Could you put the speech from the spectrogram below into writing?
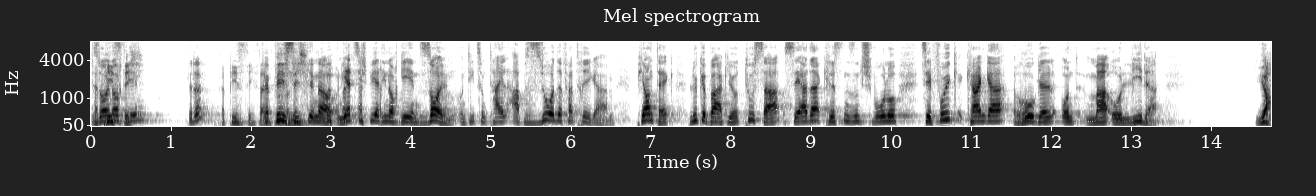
soll noch dich. gehen. Bitte? Verpiss dich. sag Verpiss ich dich, genau. Und jetzt die Spieler, die noch gehen sollen und die zum Teil absurde Verträge haben. Piontek, Lücke Bacchio, Tussa, Serda, Christensen, Schwolo, Cefuig, Kanga, Rogel und Maolida. Ja.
